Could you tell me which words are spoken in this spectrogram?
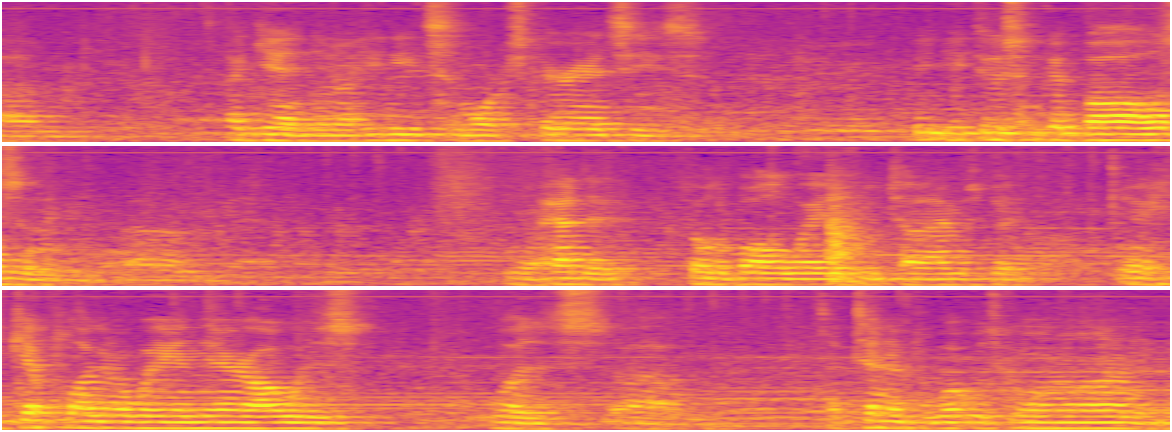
um, again, you know, he needs some more experience. He's, he, he threw some good balls and, um, you know, had to throw the ball away a few times, but, you know, he kept plugging away in there, always was, um, attentive to what was going on and,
